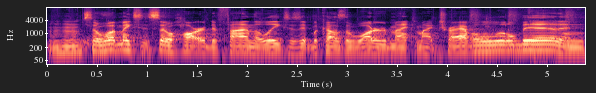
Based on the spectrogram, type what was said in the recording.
Mm-hmm. So, what makes it so hard to find the leaks? Is it because the water might might travel a little bit and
